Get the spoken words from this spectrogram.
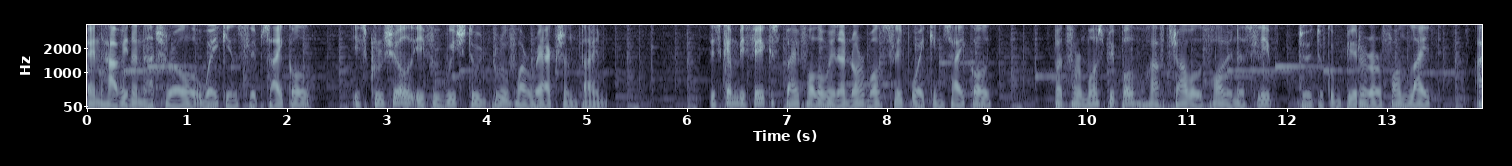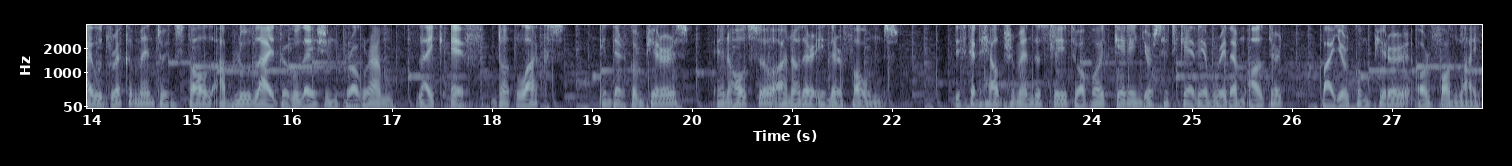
and having a natural waking sleep cycle is crucial if we wish to improve our reaction time. This can be fixed by following a normal sleep-waking cycle but for most people who have trouble falling asleep due to computer or phone light, I would recommend to install a blue light regulation program like f.lux in their computers and also another in their phones. This can help tremendously to avoid getting your circadian rhythm altered by your computer or phone light.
